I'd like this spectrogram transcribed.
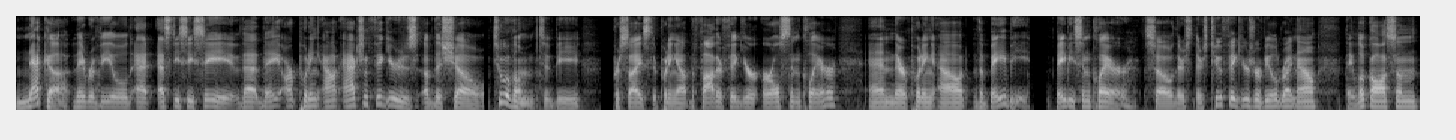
NECA. They revealed at SDCC that they are putting out action figures of this show. Two of them to be precise. They're putting out the father figure Earl Sinclair, and they're putting out the baby baby Sinclair. So there's there's two figures revealed right now. They look awesome.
